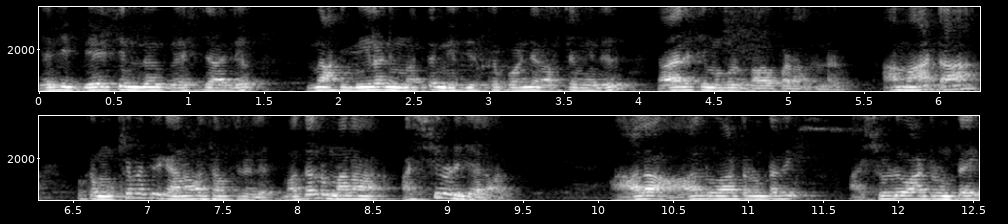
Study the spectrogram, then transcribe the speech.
ఏది బేసిన్లో బేసిజాలు నాకు మీలోని మొత్తం మీరు తీసుకుపోండి నష్టం ఏం లేదు రాయలసీమ కూడా బాగుపడాలన్నాడు. ఆ మాట ఒక ముఖ్యమంత్రికి అనవలసిన అవసరం లేదు. మొదలు మన అశ్వరుడి జలాలు. ఆల ఆల్ వాటర్ ఉంటుంది అశ్వరుడు వాటర్ ఉంటాయి.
